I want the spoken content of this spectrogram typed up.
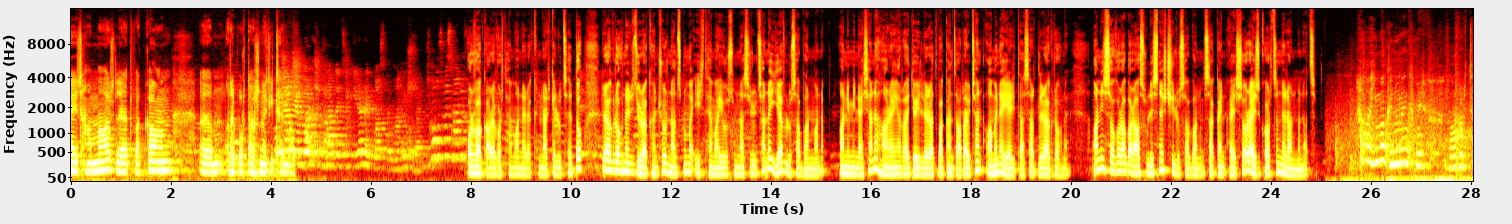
մեր համար լրատվական ռեպորտաժների թեմա։ Օրվա կարևոր թեմաները քննարկելուց հետո լրագրողներից յուրաքանչյուրն անցնում է իր թեմայի ուսումնասիրությանը եւ լուսաբանմանը։ Անի Մինասյանը հանրային ռադիոյի լրատվական ծառայության ամենաերիտասարդ լրագրողն է։ Անին սովորաբար ասուլիսներ չի լուսաբանում, սակայն այսօր այս գործը նրան մնաց։ Հա, հիմա գնում ենք մեր վառորդ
